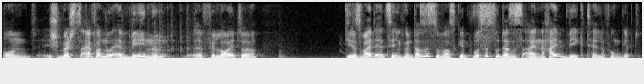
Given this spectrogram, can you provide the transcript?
Und ich möchte es einfach nur erwähnen äh, für Leute, die das weitererzählen können, dass es sowas gibt. Wusstest du, dass es ein Heimwegtelefon gibt?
